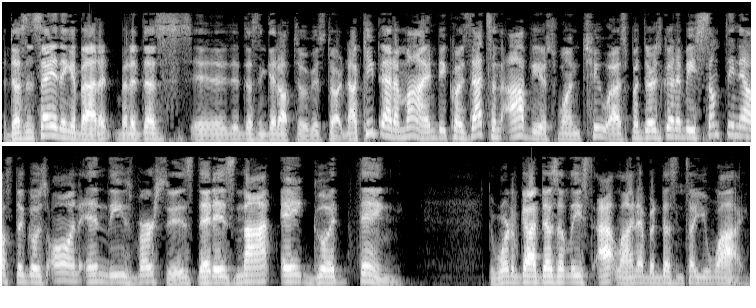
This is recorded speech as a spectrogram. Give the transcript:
It doesn't say anything about it, but it does, it doesn't get off to a good start. Now keep that in mind because that's an obvious one to us, but there's going to be something else that goes on in these verses that is not a good thing. The Word of God does at least outline it, but it doesn't tell you why.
